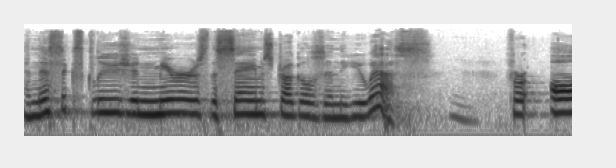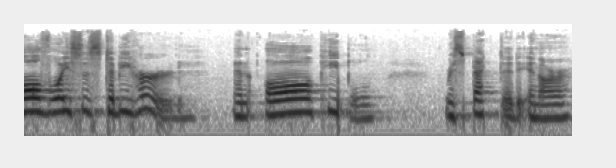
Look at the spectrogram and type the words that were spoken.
And this exclusion mirrors the same struggles in the U.S. for all voices to be heard and all people respected in our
